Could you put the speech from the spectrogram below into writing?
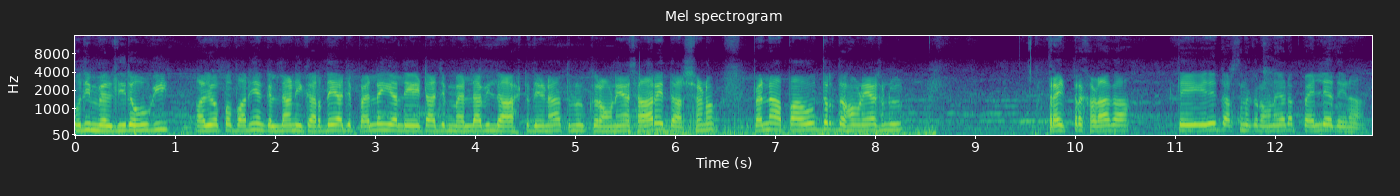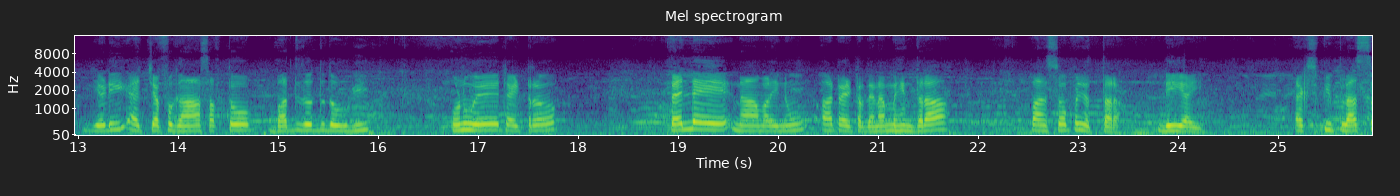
ਉਹਦੀ ਮਿਲਦੀ ਰਹੂਗੀ। ਆਜੋ ਆਪਾਂ ਬਾਹਰੀਆਂ ਗੱਲਾਂ ਨਹੀਂ ਕਰਦੇ। ਅੱਜ ਪਹਿਲਾਂ ਹੀ ਆ ਲੇਟ ਅੱਜ ਮੇਲਾ ਵੀ ਲਾਸਟ ਦੇਣਾ ਤੁਹਾਨੂੰ ਕਰਾਉਣੇ ਆ ਸਾਰੇ ਦਰਸ਼ਨ। ਪਹਿਲਾਂ ਆਪਾਂ ਉਧਰ ਦਿਖਾਉਣੇ ਆ ਤੁਹਾਨੂੰ। ਟਰੈਕਟਰ ਖੜਾਗਾ ਤੇ ਇਹਦੇ ਦਰਸ਼ਨ ਕਰਾਉਣੇ ਜਿਹੜਾ ਪਹਿਲੇ ਦੇਣਾ ਜਿਹੜੀ ਐਚਐਫ ਗਾਂ ਸਭ ਤੋਂ ਵੱਧ ਦੁੱਧ ਦਊਗੀ, ਉਹਨੂੰ ਇਹ ਟਰੈਕਟਰ ਪਹਿਲੇ ਨਾਮ ਵਾਲੀ ਨੂੰ ਆ ਟਰੈਕਟਰ ਦੇਣਾ ਮਹਿੰਦਰਾ 575 DI XP ਪਲੱਸ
